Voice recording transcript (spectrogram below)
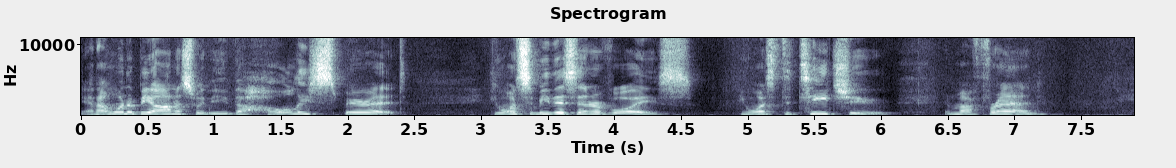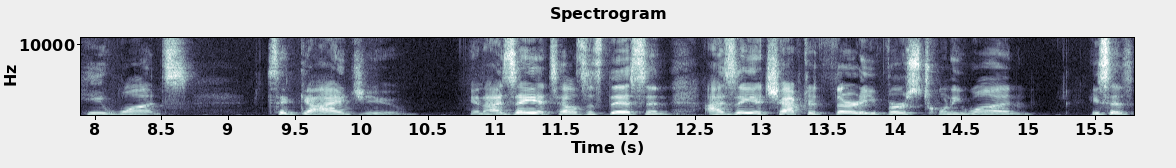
And I want to be honest with you the Holy Spirit, He wants to be this inner voice, He wants to teach you. And my friend, He wants to guide you. And Isaiah tells us this in Isaiah chapter 30, verse 21. He says,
